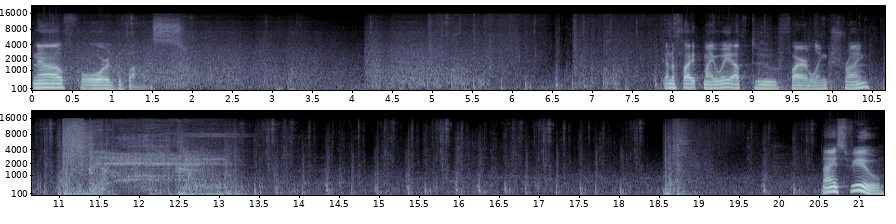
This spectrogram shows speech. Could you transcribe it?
Now for the boss. Gonna fight my way up to Firelink Shrine. Nice view.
